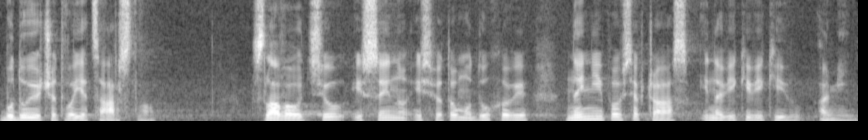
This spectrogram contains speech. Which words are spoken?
будуючи Твоє царство. Слава Отцю і Сину, і Святому Духові, нині і повсякчас, і на віки віків. Амінь.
